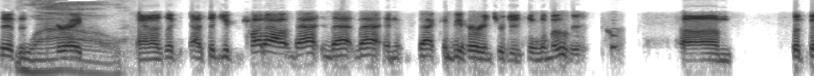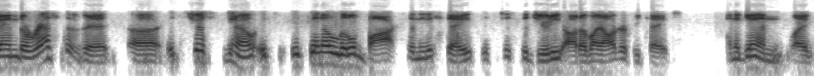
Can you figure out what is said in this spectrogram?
Sid. This wow. is great. And I was like, I said, you cut out that and that, that, and that can be her introducing the movie. Um, but then the rest of it, uh, it's just, you know, it's it's in a little box in the estate. It's just the Judy autobiography tapes. And again, like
